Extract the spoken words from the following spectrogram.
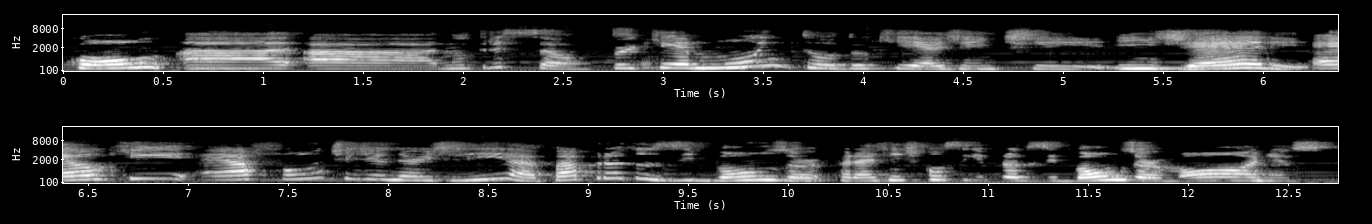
com a, a nutrição. Porque muito do que a gente ingere é o que é a fonte de energia para produzir bons, para a gente conseguir produzir bons hormônios,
